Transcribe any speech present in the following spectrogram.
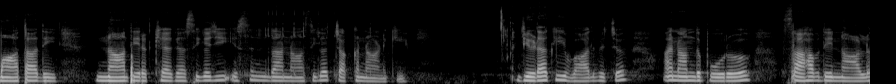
ਮਾਤਾ ਦੇ ਨਾਂ ਤੇ ਰੱਖਿਆ ਗਿਆ ਸੀਗਾ ਜੀ। ਇਸ ਦਾ ਨਾਂ ਸੀਗਾ ਚੱਕ ਨਾਨਕੀ, ਜਿਹੜਾ ਕਿ ਬਾਅਦ ਵਿੱਚ ਅਨੰਦਪੁਰ ਸਾਹਿਬ ਦੇ ਨਾਲ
